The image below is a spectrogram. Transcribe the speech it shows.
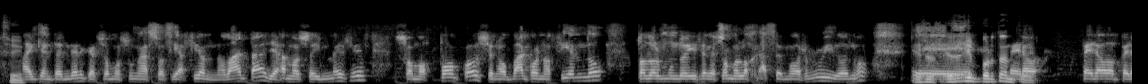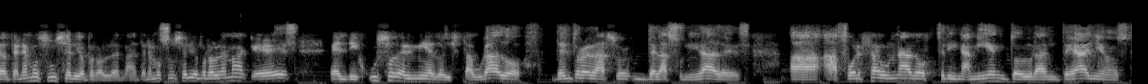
Sí. Hay que entender que somos una asociación novata, llevamos seis meses, somos pocos, se nos va conociendo, todo el mundo dice que somos los que hacemos ruido, ¿no? Eso, es- eso es Eh, importante. pero- pero, pero tenemos un serio problema. Tenemos un serio problema que es el discurso del miedo instaurado dentro de las, de las unidades a, a fuerza de un adoctrinamiento durante años,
